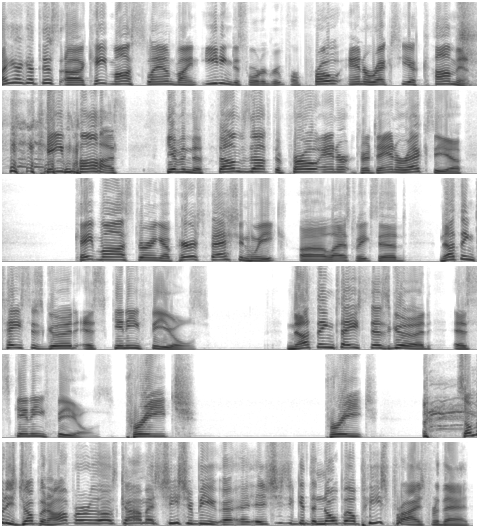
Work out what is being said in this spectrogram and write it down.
I I got this. Uh, Kate Moss slammed by an eating disorder group for pro-anorexia comment. Kate Moss giving the thumbs up to pro-anorexia. To anorexia. Kate Moss, during a Paris Fashion Week uh, last week, said, Nothing tastes as good as skinny feels. Nothing tastes as good as skinny feels. Preach. Preach. Somebody's jumping off her those comments. She should be uh, uh, she should get the Nobel Peace Prize for that.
